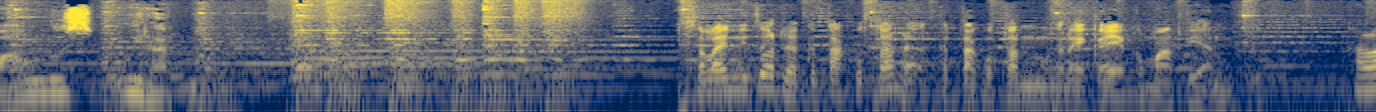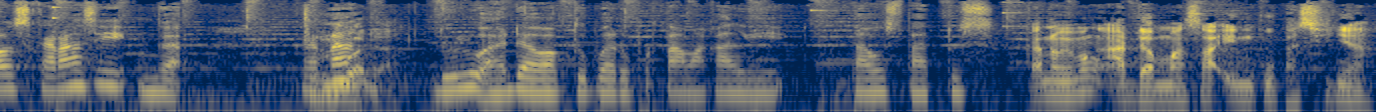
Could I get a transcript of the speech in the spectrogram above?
Paulus Wiratno. Selain itu ada ketakutan nggak? Ketakutan mengenai kayak kematian? Kalau sekarang sih enggak. Karena Dulu ada? dulu ada waktu baru pertama kali tahu status. Karena memang ada masa inkubasinya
